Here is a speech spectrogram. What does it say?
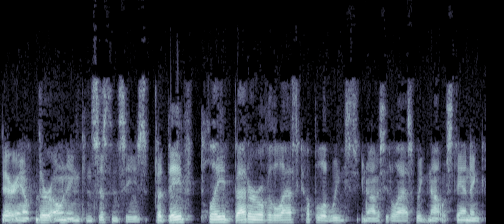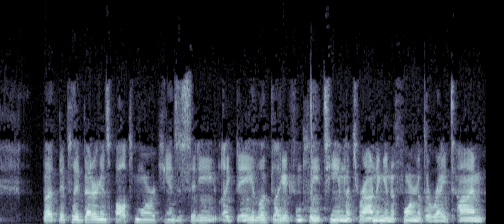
Their their own inconsistencies, but they've played better over the last couple of weeks. You know, obviously the last week notwithstanding, but they played better against Baltimore, Kansas City. Like they looked like a complete team that's rounding into form at the right time.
